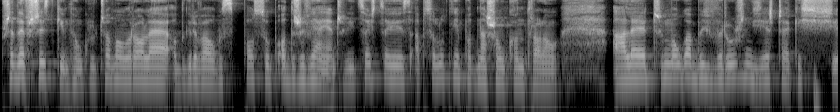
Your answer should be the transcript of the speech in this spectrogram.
przede wszystkim tą kluczową rolę odgrywał sposób odżywiania, czyli coś, co jest absolutnie pod naszą kontrolą. Ale czy mogłabyś wyróżnić jeszcze jakieś e,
